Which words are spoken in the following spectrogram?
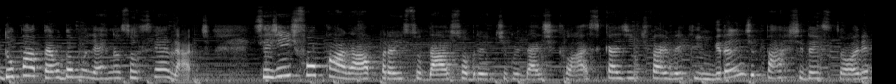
do papel da mulher na sociedade. Se a gente for parar para estudar sobre a antiguidade clássica, a gente vai ver que grande parte da história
